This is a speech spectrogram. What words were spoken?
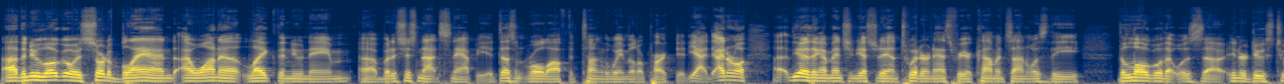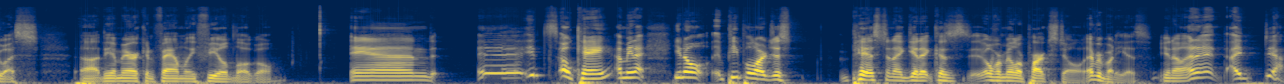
Uh, the new logo is sort of bland. I want to like the new name, uh, but it's just not snappy. It doesn't roll off the tongue the way Miller Park did. Yeah, I don't know. Uh, the other thing I mentioned yesterday on Twitter and asked for your comments on was the the logo that was uh, introduced to us, the American Family Field logo and eh, it's okay. I mean, I, you know, people are just pissed, and I get it because over Miller Park still, everybody is, you know, and it, I yeah,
